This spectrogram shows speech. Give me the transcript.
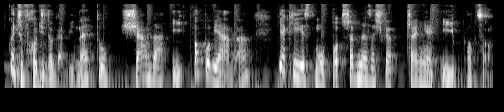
W końcu wchodzi do gabinetu, siada i opowiada, jakie jest mu potrzebne zaświadczenie i po co.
